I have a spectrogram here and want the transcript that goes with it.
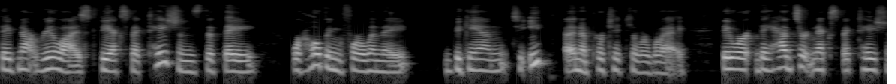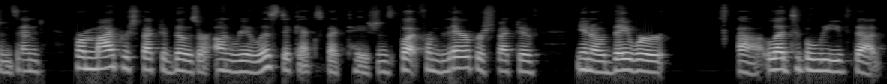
they've not realized the expectations that they were hoping for when they began to eat in a particular way. They were they had certain expectations. And from my perspective those are unrealistic expectations. But from their perspective you know they were uh, led to believe that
